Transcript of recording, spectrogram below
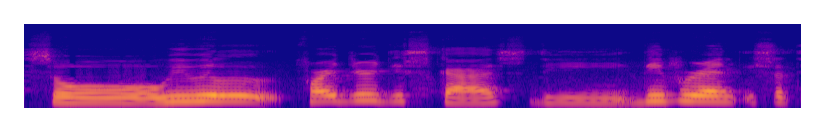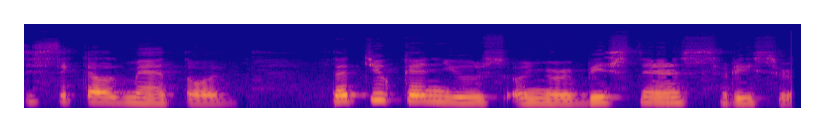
So, we will further discuss the different statistical method that you can use on your business research.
